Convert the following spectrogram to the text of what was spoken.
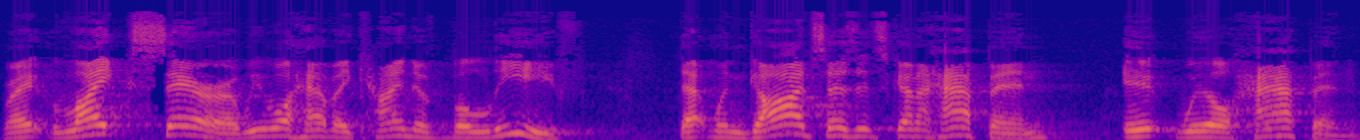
Right? Like Sarah, we will have a kind of belief that when God says it's going to happen, it will happen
